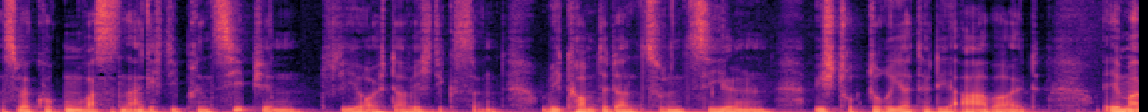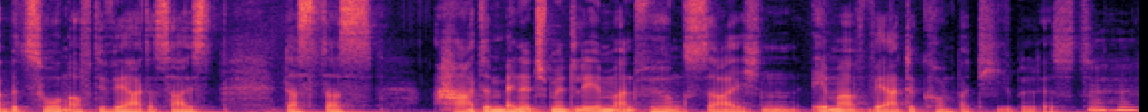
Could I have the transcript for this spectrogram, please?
dass wir gucken, was sind eigentlich die Prinzipien, die euch da wichtig sind. Und wie kommt ihr dann zu den Zielen? Wie strukturiert ihr die Arbeit? Immer bezogen auf die Werte. Das heißt, dass das harte Managementleben, Anführungszeichen, immer wertekompatibel ist. Mhm.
